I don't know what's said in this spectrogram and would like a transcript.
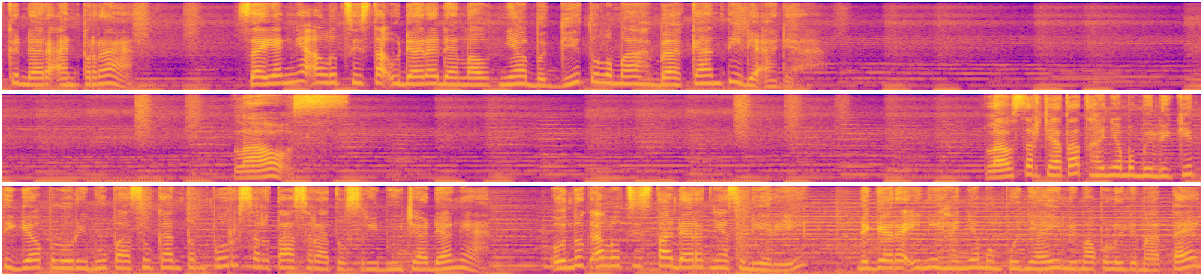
kendaraan perang. Sayangnya alutsista udara dan lautnya begitu lemah bahkan tidak ada. Laos Laos tercatat hanya memiliki 30.000 pasukan tempur serta 100.000 cadangan. Untuk alutsista daratnya sendiri, negara ini hanya mempunyai 55 tank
